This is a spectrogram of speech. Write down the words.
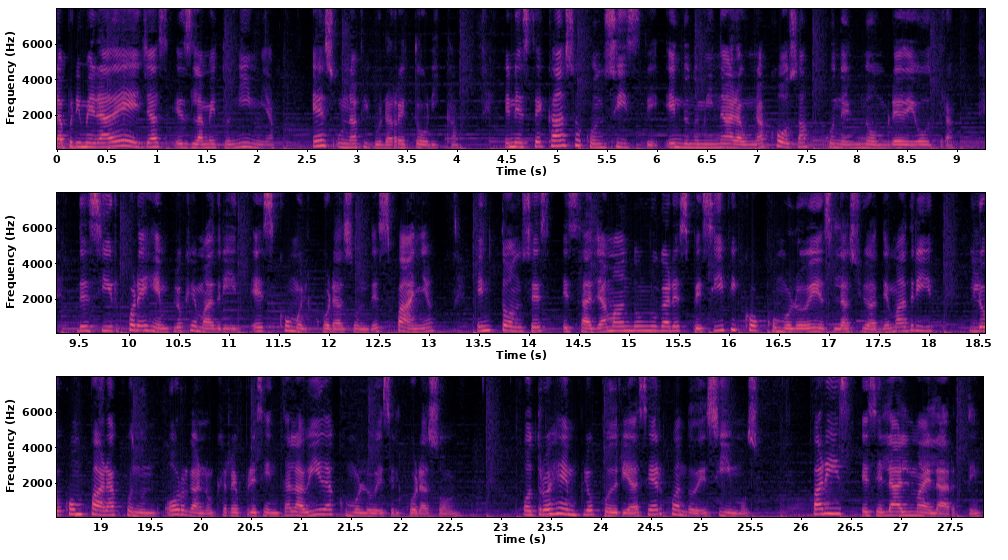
La primera de ellas es la metonimia. Es una figura retórica. En este caso consiste en denominar a una cosa con el nombre de otra. Decir, por ejemplo, que Madrid es como el corazón de España, entonces está llamando un lugar específico como lo es la ciudad de Madrid y lo compara con un órgano que representa la vida como lo es el corazón. Otro ejemplo podría ser cuando decimos, París es el alma del arte.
